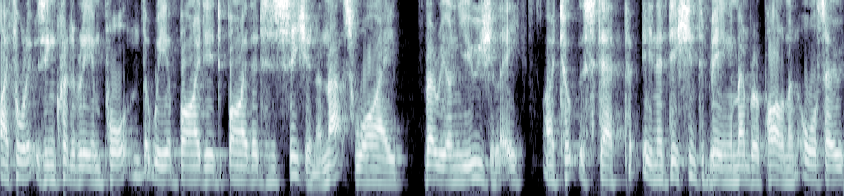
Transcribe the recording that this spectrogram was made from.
I thought it was incredibly important that we abided by the decision. And that's why, very unusually, I took the step, in addition to being a member of parliament, also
